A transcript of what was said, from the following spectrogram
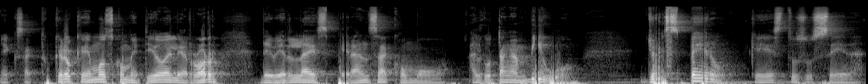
Exacto. Creo que hemos cometido el error de ver la esperanza como algo tan ambiguo. Yo espero que esto suceda.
